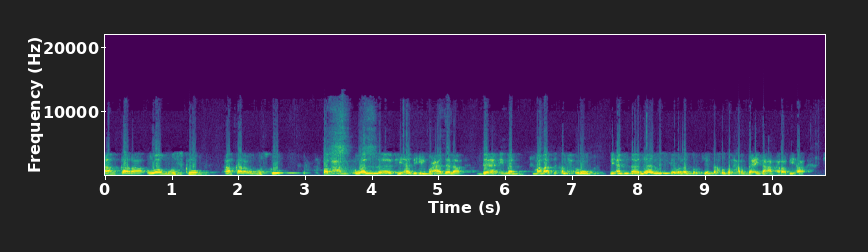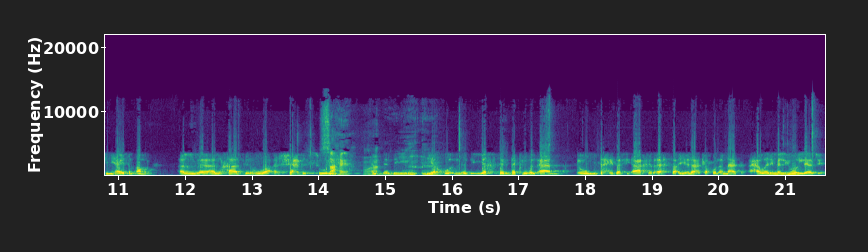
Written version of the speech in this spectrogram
أنقرة وموسكو. أنقرة وموسكو طبعا وفي هذه المعادلة دائما مناطق الحروب لأن لا روسيا ولا تركيا تخوض الحرب بعيدا عن أراضيها. في نهاية الأمر الخاسر هو الشعب السوري صحيح. الذي الذي يخسر تكلفة الآن الامم المتحده في آخر إحصائية لها تقول انها حوالي مليون لاجئ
